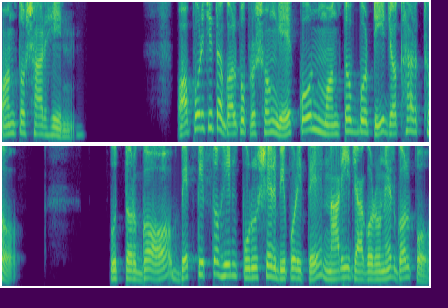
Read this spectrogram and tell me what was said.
অন্তঃসারহীন। অপরিচিত গল্প প্রসঙ্গে কোন মন্তব্যটি যথার্থ? উত্তর গ, ব্যক্তিত্বহীন পুরুষের বিপরীতে নারী জাগরণের গল্প।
